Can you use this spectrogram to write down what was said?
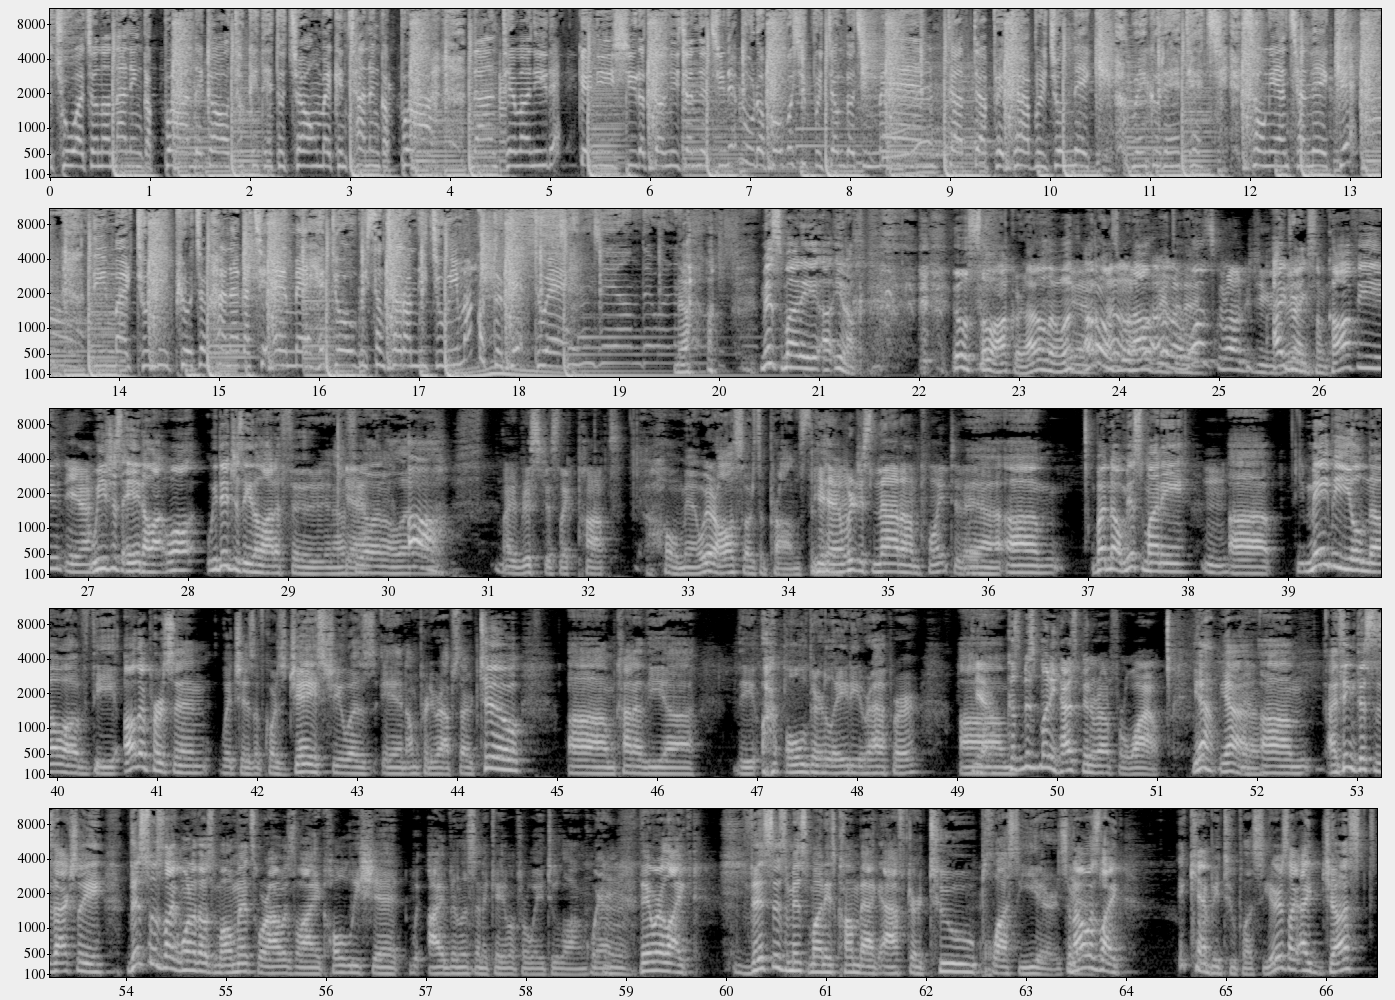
더 좋아져 넌 아닌가 봐. 내가 어떻게 돼도 정말 괜찮은가 봐. 나한테만 이래? 괜히 싫었던 이전 여친에 물어보고 싶을 정도지 man 답답해 답을 줘 내게 왜 그래 대체? 성에 안차 내게. 네 말투 네 표정 하나같이 애매해도 위성처럼 네 주위만 겉돌게 돼. Miss Money, uh, you know, it was so awkward. I don't know what I don't know what's going on I with don't me know what's wrong with you. I drank some coffee. Yeah. We just ate a lot. Well, we did just eat a lot of food, and I'm Yeah. feeling a little. Oh, my wrist just like popped. Oh man, we are all sorts of problems today. Yeah, we're just not on point today. Yeah. Um, but no, Miss Money. Mm. Uh, maybe you'll know of the other person, which is of course Jace. She was in Unpretty Rap Star too. Um, kind of the uh, the older lady rapper. Um, Yeah, because Miss Money has been around for a while. Yeah, yeah. Um, I think this is actually this was like one of those moments where I was like, "Holy shit!" I've been listening to K-pop for way too long. Where Hmm. they were like, "This is Miss Money's comeback after two plus years," and I was like, "It can't be two plus years." Like I just.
